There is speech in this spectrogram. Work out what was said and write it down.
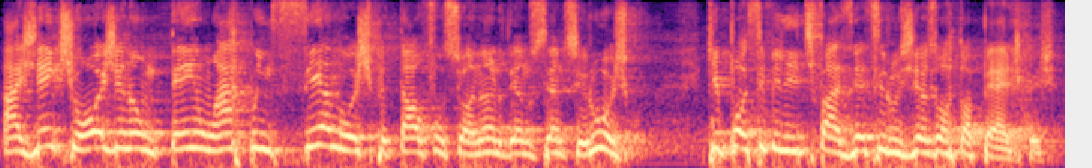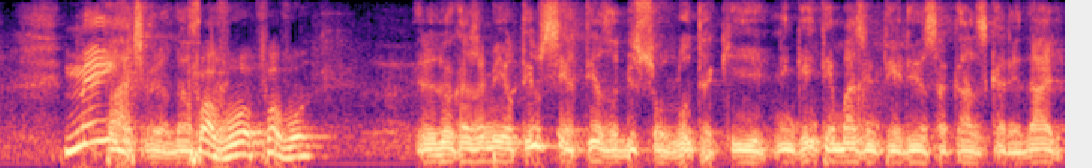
A gente hoje não tem um arco em C no hospital funcionando dentro do centro cirúrgico que possibilite fazer cirurgias ortopédicas. Nem. Parte, por favor, por favor. Vereador Casamir, eu tenho certeza absoluta que ninguém tem mais interesse à Casa de Caridade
